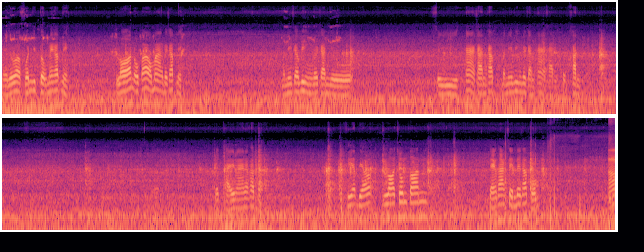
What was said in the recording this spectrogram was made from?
ไม่รู้ว่าฝนจะตกไหมครับนี่ร้อนอบอ้าวมากเลยครับนี่วันนี้ก็วิ่งด้วยกันอยู่สี่ห้าคันครับ วันนี้วิ่งด้วยกันห้าคันหกคันรถ ไถมาแล้วครับโอเคครับเดี๋ยวรอชมตอนแต่งทางเสร็จเลยครับผมเอา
